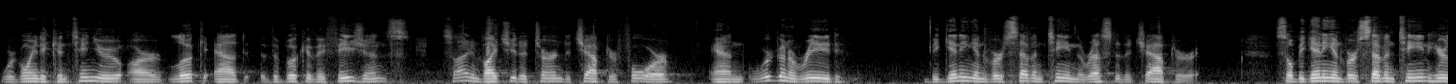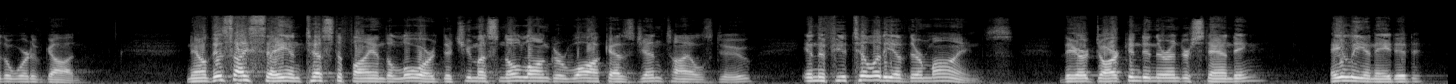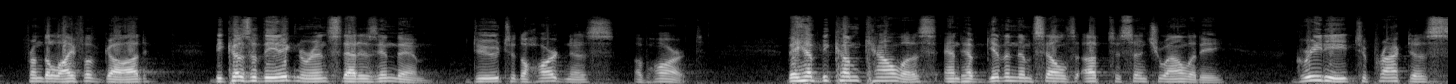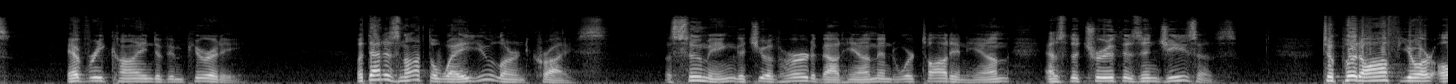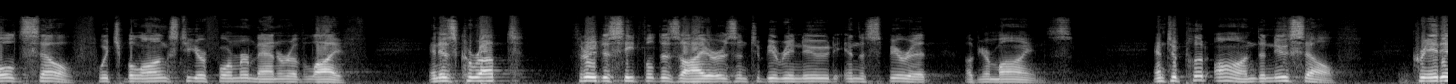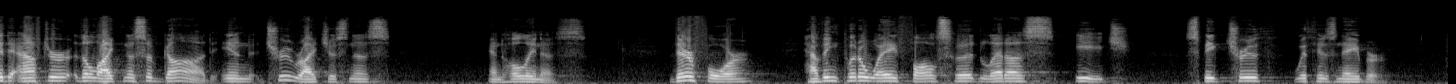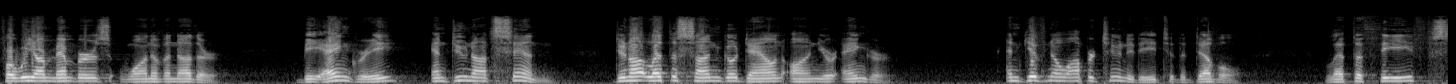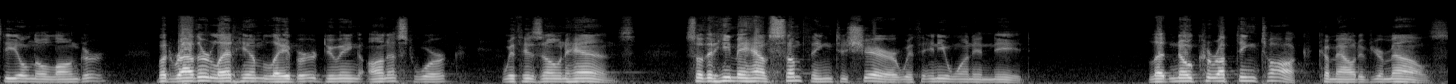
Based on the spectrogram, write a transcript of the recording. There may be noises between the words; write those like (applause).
We're going to continue our look at the book of Ephesians. So I invite you to turn to chapter 4, and we're going to read, beginning in verse 17, the rest of the chapter. So, beginning in verse 17, hear the word of God. Now, this I say and testify in the Lord that you must no longer walk as Gentiles do, in the futility of their minds. They are darkened in their understanding, alienated from the life of God because of the ignorance that is in them due to the hardness of heart. They have become callous and have given themselves up to sensuality, greedy to practice every kind of impurity. But that is not the way you learned Christ, assuming that you have heard about him and were taught in him as the truth is in Jesus to put off your old self, which belongs to your former manner of life, and is corrupt through deceitful desires, and to be renewed in the spirit of your minds, and to put on the new self, created after the likeness of God, in true righteousness and holiness. Therefore, having put away falsehood, let us each speak truth with his neighbor for we are members one of another. Be angry and do not sin. Do not let the sun go down on your anger. And give no opportunity to the devil. Let the thief steal no longer, but rather let him labor, doing honest work with his own hands, so that he may have something to share with anyone in need. Let no corrupting talk come out of your mouths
